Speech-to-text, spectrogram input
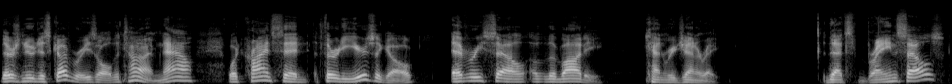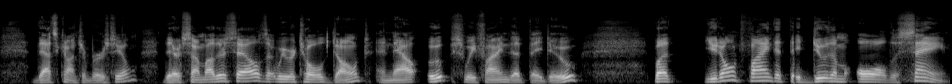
there's new discoveries all the time. Now, what Kryon said 30 years ago every cell of the body can regenerate. That's brain cells. That's controversial. There are some other cells that we were told don't, and now, oops, we find that they do. But you don't find that they do them all the same.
